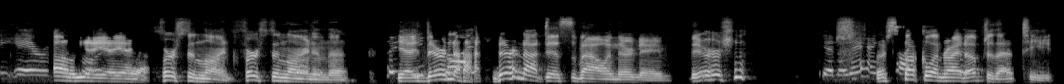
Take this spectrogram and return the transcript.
The heir of. Oh the yeah, yeah, yeah, yeah. First in line. First in line in the So Yeah, they're not they're not disavowing their name. They're Yeah, no, they're they're suckling right up to that teat.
